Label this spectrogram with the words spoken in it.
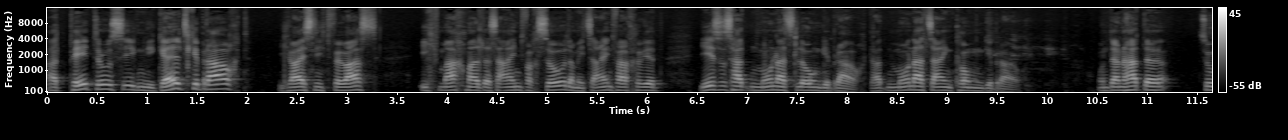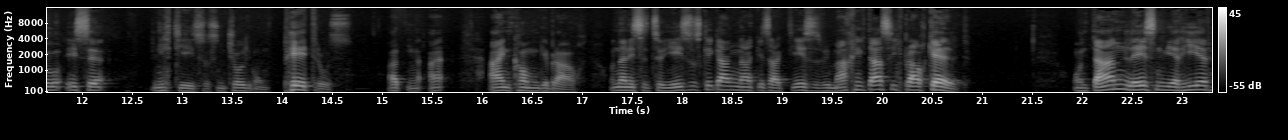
hat Petrus irgendwie Geld gebraucht, ich weiß nicht für was, ich mache mal das einfach so, damit es einfacher wird. Jesus hat einen Monatslohn gebraucht, hat ein Monatseinkommen gebraucht. Und dann hat er zu, ist er, nicht Jesus, Entschuldigung, Petrus hat ein Einkommen gebraucht. Und dann ist er zu Jesus gegangen und hat gesagt, Jesus, wie mache ich das? Ich brauche Geld. Und dann lesen wir hier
